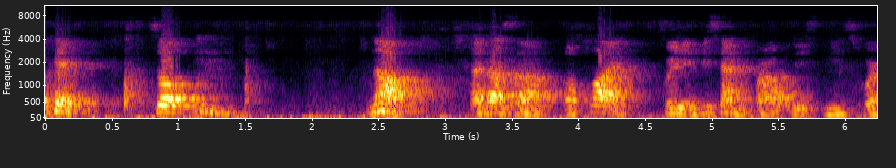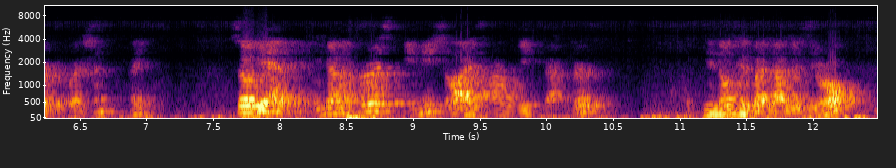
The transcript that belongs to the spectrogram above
Okay, so now let us uh, apply gradient descent for our least mean square regression, right? So again, we're gonna first initialize our weight vector, denoted by W0.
